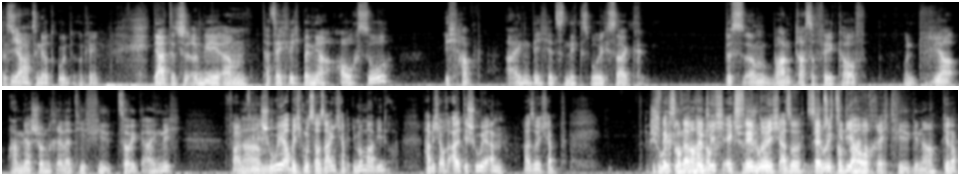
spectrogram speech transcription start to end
Das Ja. funktioniert gut, okay. Ja, das ist irgendwie ähm, tatsächlich bei mir auch so. Ich habe eigentlich jetzt nichts, wo ich sage, das ähm, war ein krasser Fehlkauf. Und wir haben ja schon relativ viel Zeug eigentlich. Vor allem viele Ähm. Schuhe, aber ich muss auch sagen, ich habe immer mal wieder, habe ich auch alte Schuhe an. Also ich habe ich Schuhe wechsle da wirklich noch. extrem Schuhe- durch. Also selbst Schuhe ich ziehe die ja auch. recht viel, genau. Genau.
